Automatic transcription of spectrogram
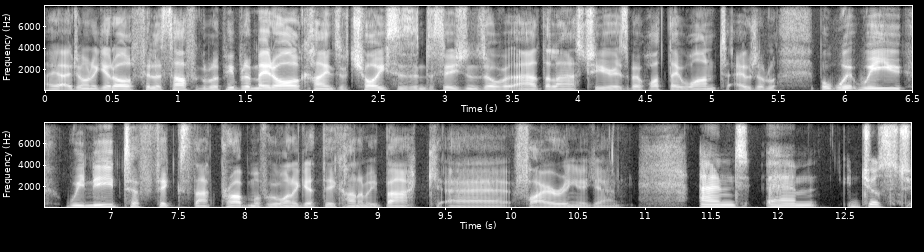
I, I, don't want to get all philosophical, but people have made all kinds of choices and decisions over uh, the last two years about what they want out of. But we we, we need to fix that problem if we want to get the economy back uh, firing again. And um, just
